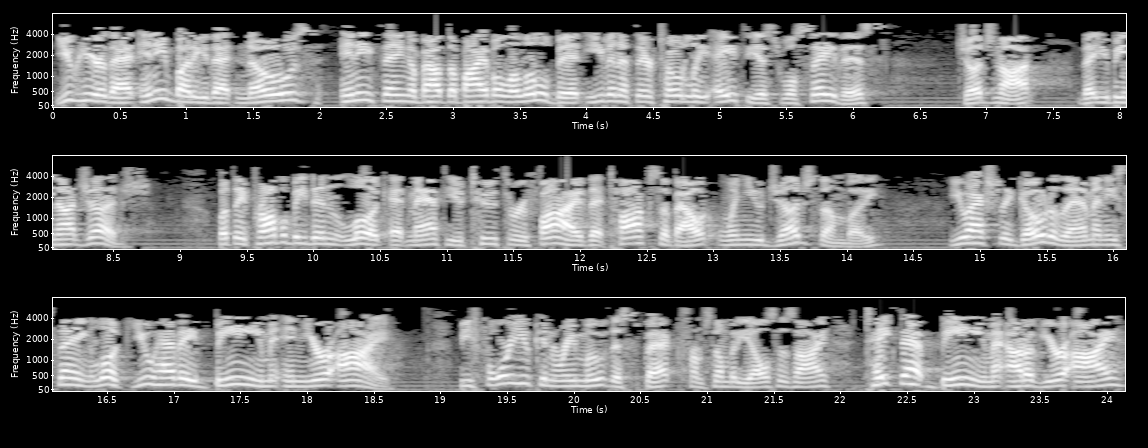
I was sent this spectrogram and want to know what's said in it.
You hear that anybody that knows anything about the Bible a little bit, even if they're totally atheist, will say this, "Judge not that you be not judged." But they probably didn't look at Matthew 2 through 5 that talks about when you judge somebody, you actually go to them and he's saying, look, you have a beam in your eye. Before you can remove the speck from somebody else's eye, take that beam out of your eye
